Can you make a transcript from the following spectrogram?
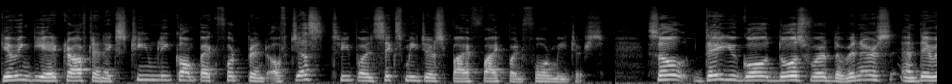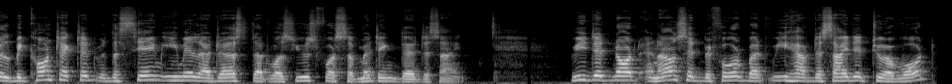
giving the aircraft an extremely compact footprint of just 3.6 meters by 5.4 meters. So there you go, those were the winners and they will be contacted with the same email address that was used for submitting their design. We did not announce it before but we have decided to award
